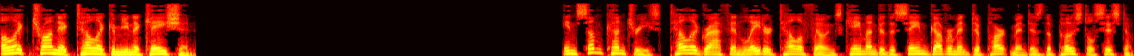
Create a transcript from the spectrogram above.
Electronic telecommunication In some countries, telegraph and later telephones came under the same government department as the postal system.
